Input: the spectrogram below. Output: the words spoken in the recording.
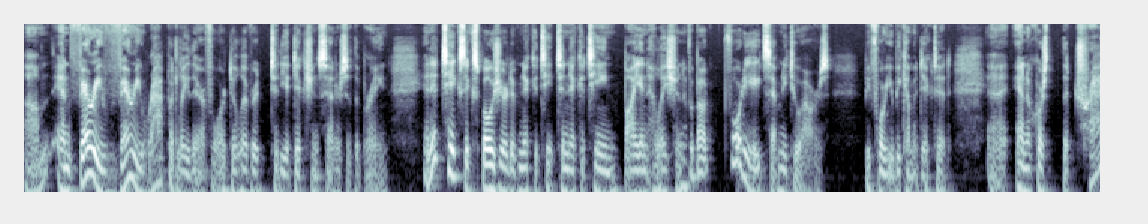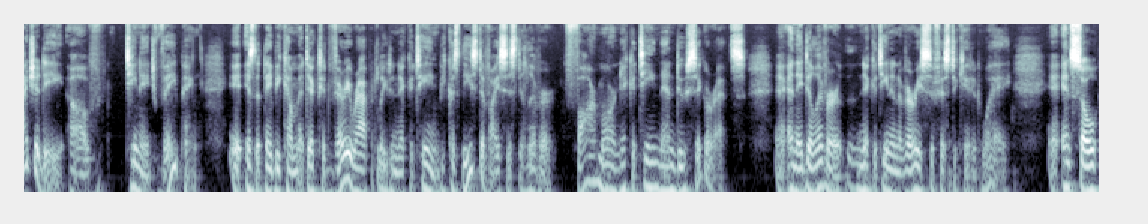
Um, and very, very rapidly, therefore, delivered to the addiction centers of the brain. And it takes exposure to nicotine, to nicotine by inhalation of about 48, 72 hours before you become addicted. Uh, and of course, the tragedy of teenage vaping is that they become addicted very rapidly to nicotine because these devices deliver far more nicotine than do cigarettes. And they deliver nicotine in a very sophisticated way. And so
